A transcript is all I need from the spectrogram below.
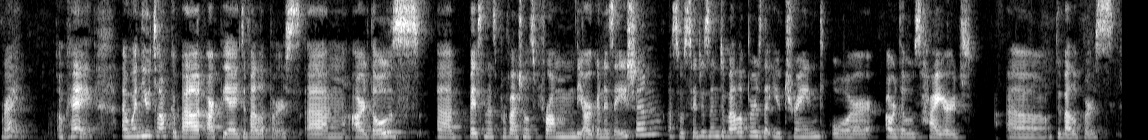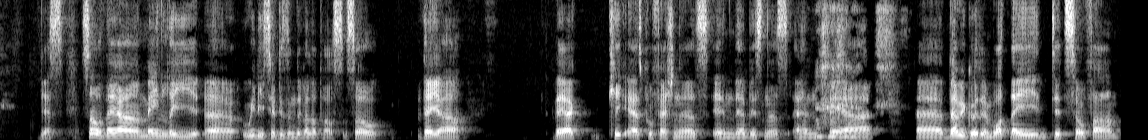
Right. Okay. And when you talk about rpa developers um, are those uh, business professionals from the organization? So citizen developers that you trained or are those hired uh, developers? Yes. So they are mainly uh, really citizen developers. So they are they are kick-ass professionals in their business and they are uh, very good in what they did so far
